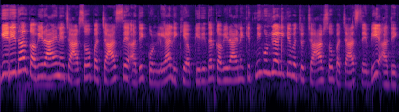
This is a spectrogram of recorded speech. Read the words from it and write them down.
गिरिधर कवि राय ने 450 से अधिक कुंडलियाँ लिखी। अब गिरिधर कवि राय ने कितनी कुंडलियाँ लिखी बच्चों? 450 से भी अधिक।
